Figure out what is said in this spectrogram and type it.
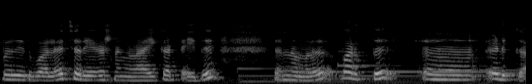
അപ്പോൾ ഇതുപോലെ ചെറിയ കഷ്ണങ്ങളായി കട്ട് ചെയ്ത് നമ്മൾ വറുത്ത് എടുക്കുക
